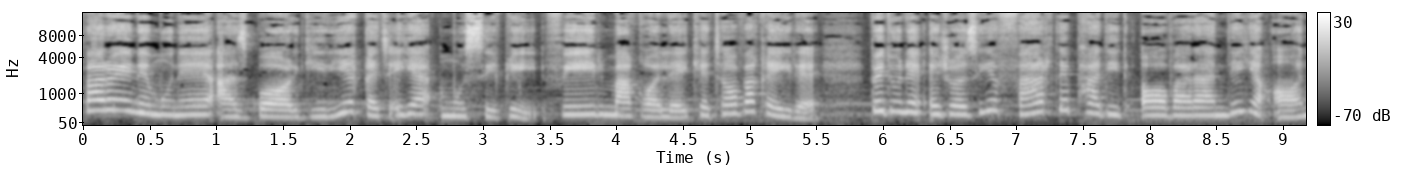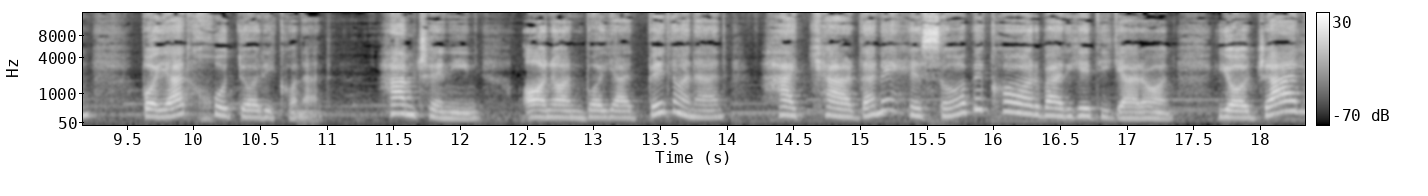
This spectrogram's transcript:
برای نمونه از بارگیری قطعه موسیقی، فیلم، مقاله، کتاب و غیره بدون اجازه فرد پدید آورنده آن باید خودداری کنند. همچنین آنان باید بدانند حک کردن حساب کاربری دیگران یا جعل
